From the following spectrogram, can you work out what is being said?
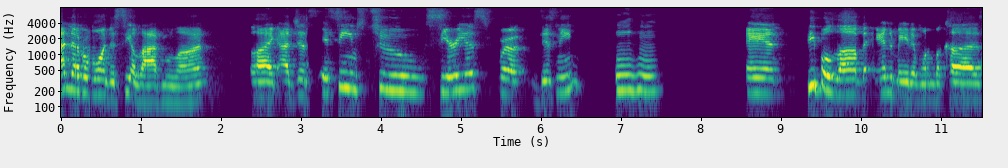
I never wanted to see a live Mulan. Like I just it seems too serious for Disney. Mm-hmm. And people love the animated one because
